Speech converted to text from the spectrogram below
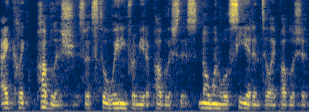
I click publish, so it's still waiting for me to publish this. No one will see it until I publish it.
